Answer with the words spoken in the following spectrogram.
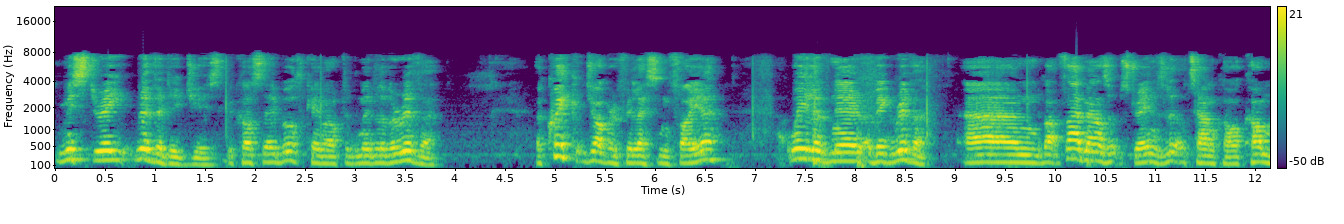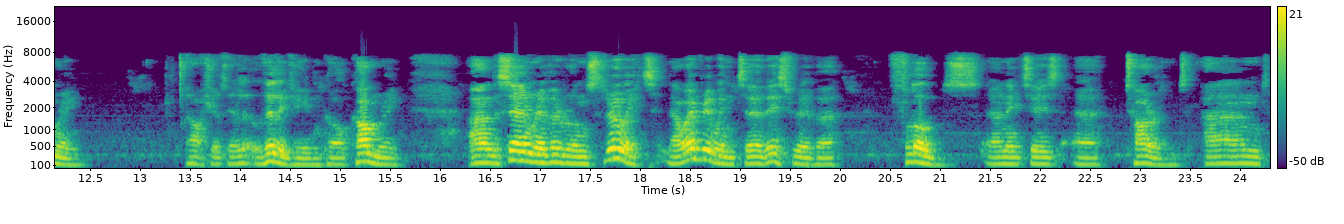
mystery river didges because they both came out of the middle of a river. A quick geography lesson for you. We live near a big river and about five miles upstream there's a little town called Comrie. Oh, I should say a little village even called Comrie. And the same river runs through it. Now every winter this river floods and it is a torrent and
